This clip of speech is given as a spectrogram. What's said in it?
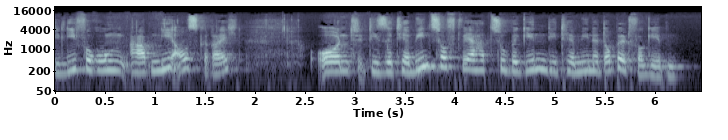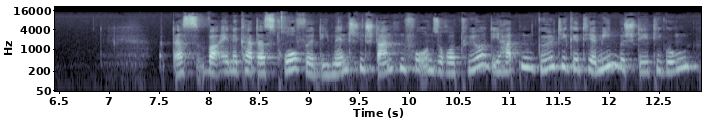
Die Lieferungen haben nie ausgereicht. Und diese Terminsoftware hat zu Beginn die Termine doppelt vergeben. Das war eine Katastrophe. Die Menschen standen vor unserer Tür, die hatten gültige Terminbestätigungen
